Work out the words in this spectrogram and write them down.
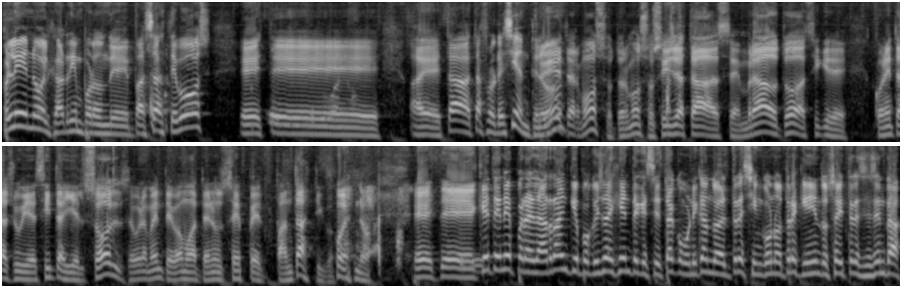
pleno, el jardín por donde pasaste vos, este, eh, está, está floreciente, ¿no? Sí, está hermoso, está hermoso. Sí, ya está sembrado todo, así que con estas lluviecitas y el sol seguramente vamos a tener un césped fantástico. Bueno, este, ¿qué tenés para el arranque? Porque ya hay gente que se está comunicando al 351-3506-360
